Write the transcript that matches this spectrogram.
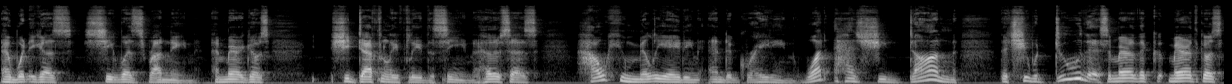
And Whitney goes, She was running. And Mary goes, She definitely fled the scene. And Heather says, How humiliating and degrading. What has she done that she would do this? And Meredith, Meredith goes,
